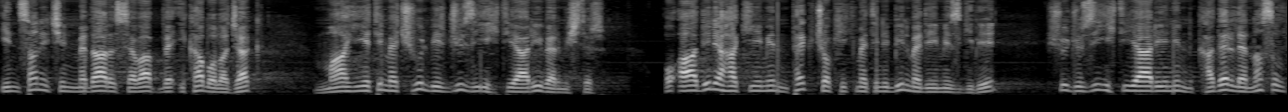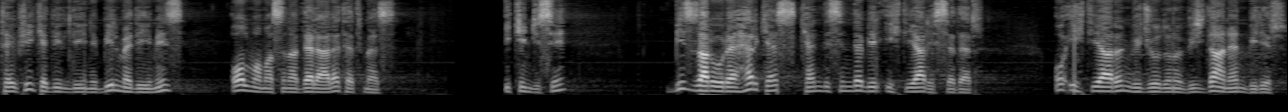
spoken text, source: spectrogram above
insan için medarı sevap ve ikab olacak, mahiyeti meçhul bir cüz-i ihtiyari vermiştir. O adil hakimin pek çok hikmetini bilmediğimiz gibi, şu cüz-i ihtiyarinin kaderle nasıl tevfik edildiğini bilmediğimiz, olmamasına delalet etmez. İkincisi, biz zarure herkes kendisinde bir ihtiyar hisseder. O ihtiyarın vücudunu vicdanen bilir.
